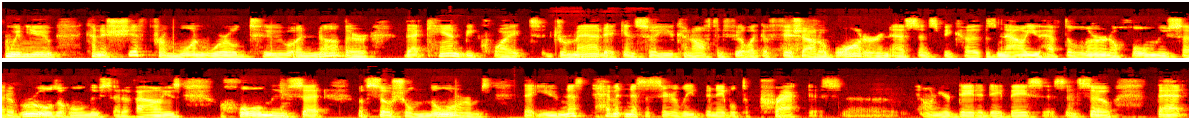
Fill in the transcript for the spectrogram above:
when you kind of shift from one world to another, that can be quite dramatic. And so you can often feel like a fish out of water in essence, because now you have to learn a whole new set of rules, a whole new set of values, a whole new set of social norms that you ne- haven't necessarily been able to practice uh, on your day to day basis. And so that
